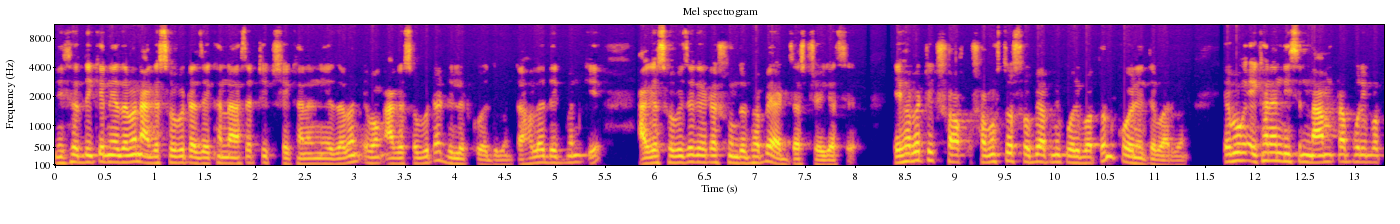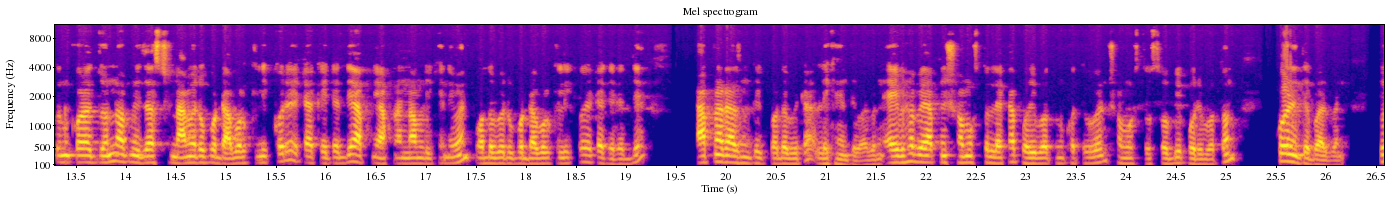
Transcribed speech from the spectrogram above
নিচের দিকে নিয়ে যাবেন। আগের ছবিটা যেখানে আছে ঠিক সেখানে নিয়ে যাবেন এবং আগের ছবিটা ডিলিট করে দিবেন। তাহলে দেখবেন কি আগের ছবি জায়গায় এটা সুন্দরভাবে অ্যাডজাস্ট হয়ে গেছে। এভাবে ঠিক সমস্ত ছবি আপনি পরিবর্তন করে নিতে পারবেন। এবং এখানে নিচের নামটা পরিবর্তন করার জন্য আপনি জাস্ট নামের উপর ডাবল ক্লিক করে এটা কেটে দিয়ে আপনি আপনার নাম লিখে নেবেন। পদবীর উপর ডাবল ক্লিক করে এটা কেটে দিয়ে আপনার রাজনৈতিক পদবিটা লিখে নিতে পারবেন। এইভাবে আপনি সমস্ত লেখা পরিবর্তন করতে পারবেন, সমস্ত ছবি পরিবর্তন করে নিতে পারবেন। তো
